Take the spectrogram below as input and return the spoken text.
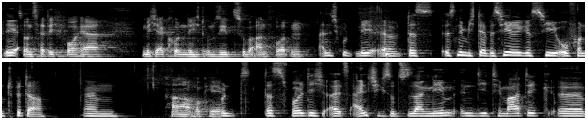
Nee. Sonst hätte ich vorher mich erkundigt, um sie zu beantworten. Alles gut. Nee, äh, das ist nämlich der bisherige CEO von Twitter. Ähm, ah, okay. Und das wollte ich als Einstieg sozusagen nehmen in die Thematik, äh,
